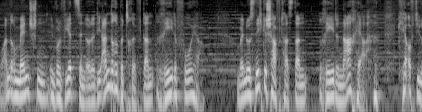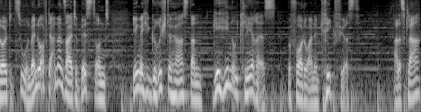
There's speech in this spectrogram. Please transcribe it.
wo andere Menschen involviert sind oder die andere betrifft, dann rede vorher. Und wenn du es nicht geschafft hast, dann rede nachher. Geh auf die Leute zu. Und wenn du auf der anderen Seite bist und irgendwelche Gerüchte hörst, dann geh hin und kläre es bevor du einen Krieg führst. Alles klar?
